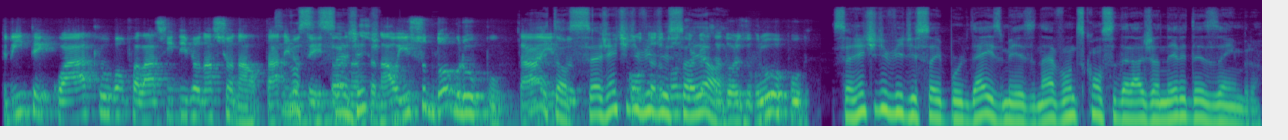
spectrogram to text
34, vamos falar assim, nível nacional, tá? Se nível você, território gente... nacional, isso do grupo, tá? Ah, então, isso, se a gente divide isso aí, ó. do grupo. Se a gente divide isso aí por 10 meses, né? Vamos desconsiderar janeiro e dezembro.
